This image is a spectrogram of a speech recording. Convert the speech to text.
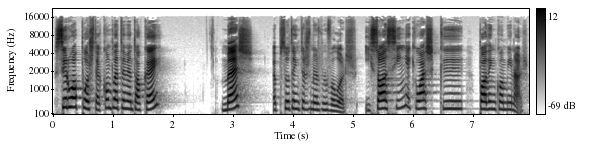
ser o oposto é completamente ok, mas a pessoa tem que ter os mesmos valores. E só assim é que eu acho que podem combinar.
